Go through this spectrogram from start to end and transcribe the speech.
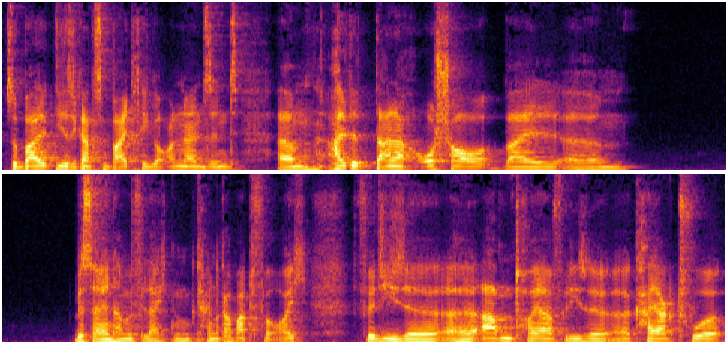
sobald diese ganzen Beiträge online sind. Ähm, haltet danach Ausschau, weil ähm, bis dahin haben wir vielleicht einen kleinen Rabatt für euch für diese äh, Abenteuer, für diese äh, Kajaktour.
